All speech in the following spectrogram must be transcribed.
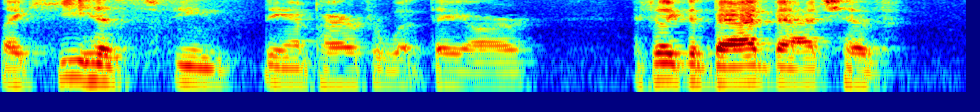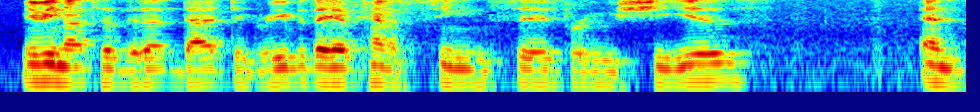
Like he has seen the Empire for what they are. I feel like the Bad Batch have maybe not to that, that degree, but they have kind of seen Cid for who she is, and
